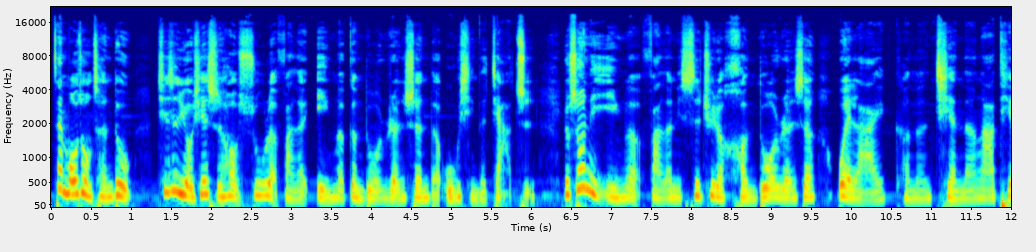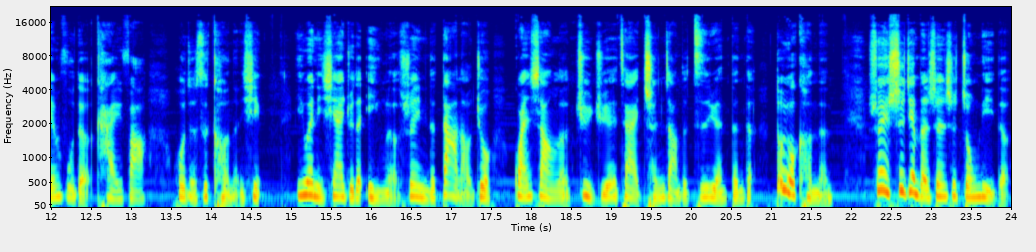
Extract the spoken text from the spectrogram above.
在某种程度，其实有些时候输了，反而赢了更多人生的无形的价值。有时候你赢了，反而你失去了很多人生未来可能潜能啊、天赋的开发，或者是可能性。因为你现在觉得赢了，所以你的大脑就关上了拒绝在成长的资源等等，都有可能。所以事件本身是中立的，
